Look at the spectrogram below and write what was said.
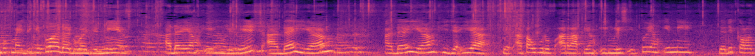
Book Magic itu ada dua jenis. Ada yang English, ada yang ada yang hijaiyah atau huruf Arab. Yang English itu yang ini. Jadi kalau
